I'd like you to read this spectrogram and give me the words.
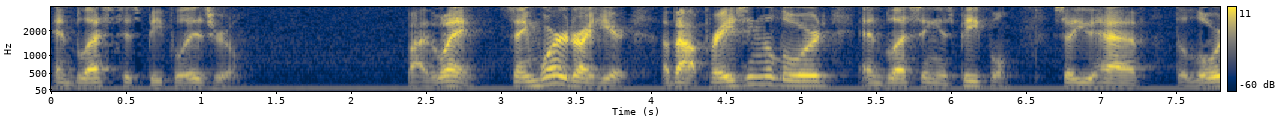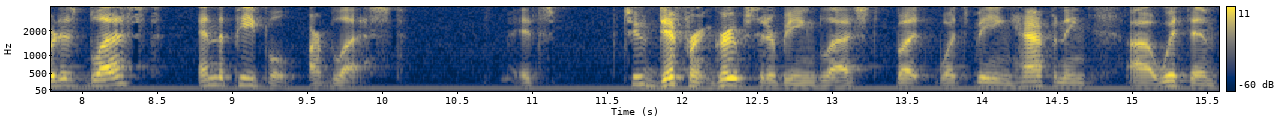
and blessed his people Israel. By the way, same word right here about praising the Lord and blessing his people. So you have the Lord is blessed and the people are blessed. It's two different groups that are being blessed, but what's being happening uh, with them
